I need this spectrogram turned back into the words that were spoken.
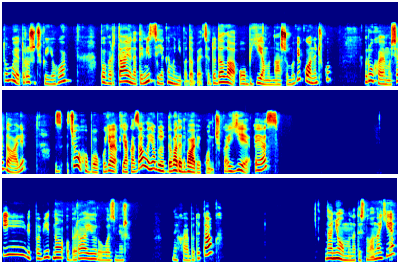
тому я трошечки його повертаю на те місце, яке мені подобається. Додала об'єму нашому віконечку, рухаємося далі. З цього боку, як я казала, я буду додавати два віконечка ЄС. І, відповідно, обираю розмір. Нехай буде так. На ньому натиснула на Є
